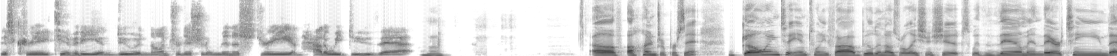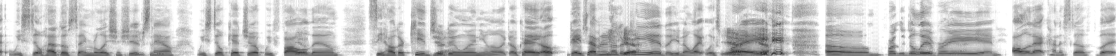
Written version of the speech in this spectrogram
this creativity and do a non-traditional ministry and how do we do that? Of a hundred percent going to M25, building those relationships with them and their team that we still have those same relationships now. We still catch up, we Yeah. follow them, see how their kids are doing, you know, like, okay, oh, Gabe's having another Yeah. kid, you know, like let's Yeah. pray Yeah. um for the Yeah. delivery and all of that kind of stuff. But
